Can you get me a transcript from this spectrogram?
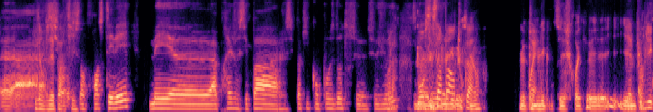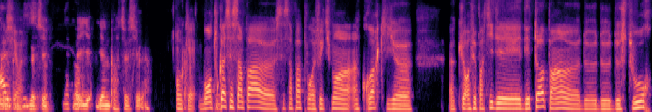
euh, à- Il en faisait sur, partie. sur France TV, mais euh, après je sais pas, je sais pas qui compose d'autres ce, ce jury. Voilà. Bon, c'est le sympa en public tout aussi, cas. hein. Le public aussi, je crois qu'il y a, il y a le une public partie aussi. Il y a- une partie aussi. Ok. Bon, en tout cas, c'est sympa. euh, c'est sympa pour effectivement un, un coureur qui qui aurait fait partie des, des tops hein, de, de, de ce tour.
